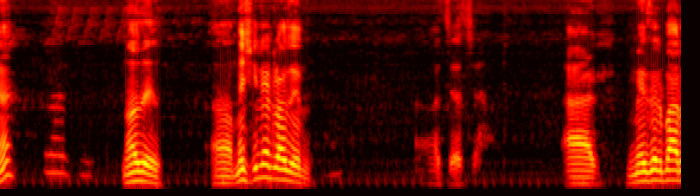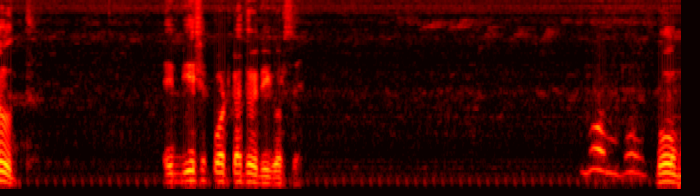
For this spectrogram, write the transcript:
হ্যাঁ? নজেল। মেশিনের নজেল। আচ্ছা আচ্ছা। আর মেজের বারুদ? এই দিয়ে সে পটকা তৈরি করছে। বোম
